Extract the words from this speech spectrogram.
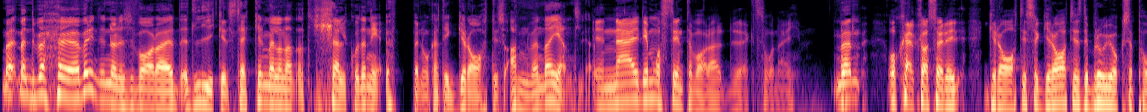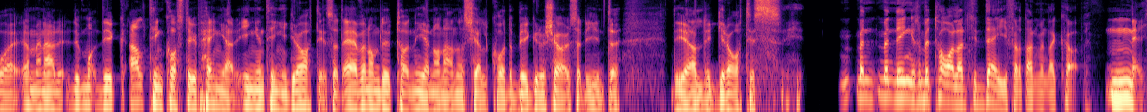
Men, men det behöver inte nödvändigtvis vara ett, ett likhetstecken mellan att, att källkoden är öppen och att det är gratis att använda egentligen? Eh, nej, det måste inte vara direkt så, nej. Men, och, och självklart så är det gratis och gratis, det beror ju också på, jag menar, du, det, allting kostar ju pengar, ingenting är gratis. Så att även om du tar ner någon annans källkod och bygger och kör så det är ju inte, det är aldrig gratis men, men det är ingen som betalar till dig för att använda curl? Nej,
